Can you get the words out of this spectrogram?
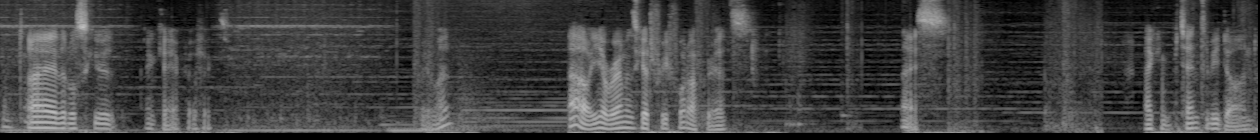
Die, little scoot. Okay, perfect. Wait, what? Oh, yeah, Romans get free fort upgrades. Nice. I can pretend to be Don.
